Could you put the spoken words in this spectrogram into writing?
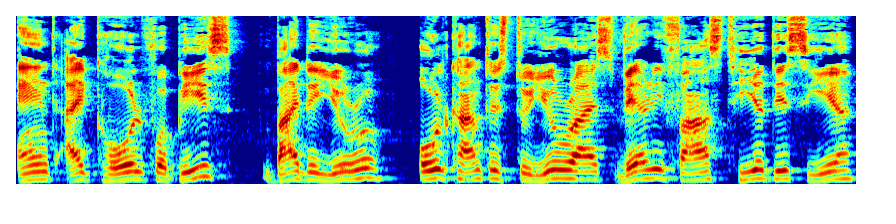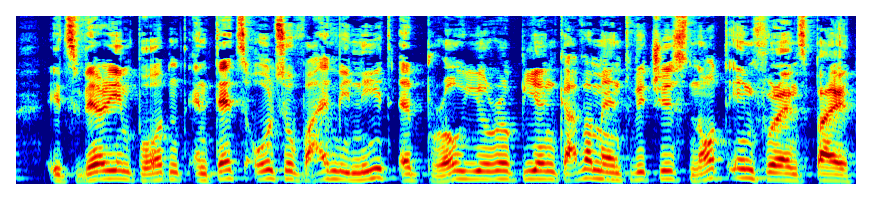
And I call for peace by the euro all countries to Euroize very fast here this year. It's very important. And that's also why we need a pro-European government, which is not influenced by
